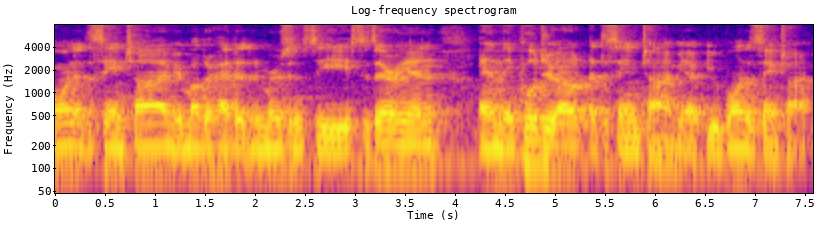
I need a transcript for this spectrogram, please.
born at the same time. Your mother had an emergency cesarean, and they pulled you out at the same time. Yeah, you were born at the same time."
